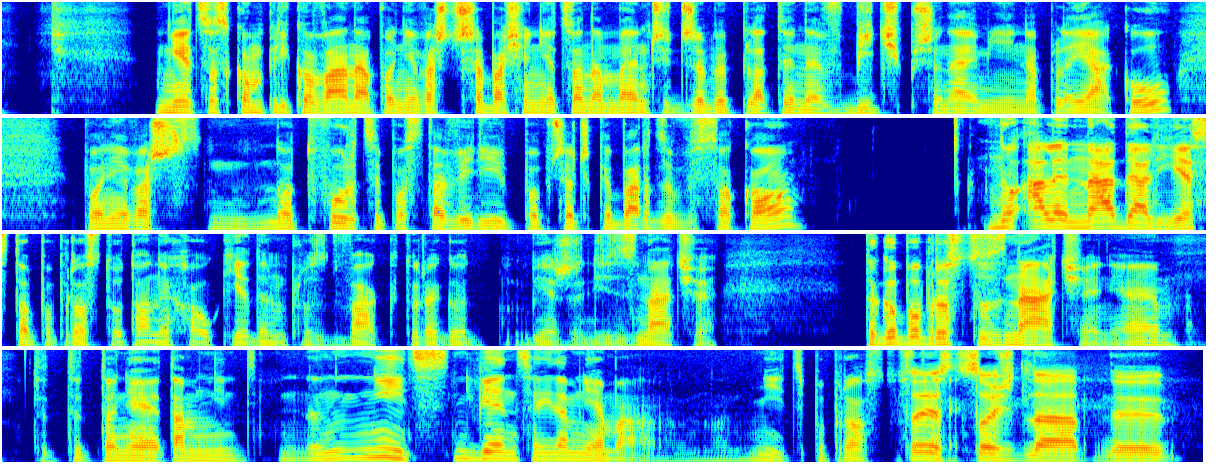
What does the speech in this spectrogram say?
nieco skomplikowana, ponieważ trzeba się nieco namęczyć, żeby platynę wbić przynajmniej na playaku, ponieważ no, twórcy postawili poprzeczkę bardzo wysoko. No ale nadal jest to po prostu Tony Hawk 1 plus 2, którego jeżeli znacie, to go po prostu znacie, nie? To, to, to nie, tam nic, no, nic więcej tam nie ma. No, nic, po prostu. To stary. jest coś dla y,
